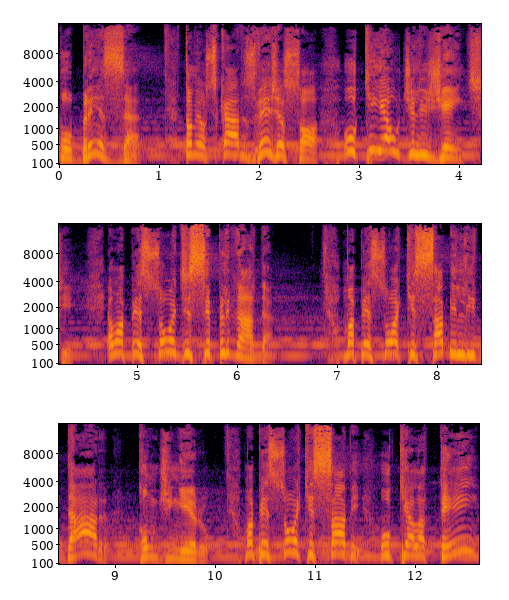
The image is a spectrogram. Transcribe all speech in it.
pobreza. Então, meus caros, veja só: o que é o diligente? É uma pessoa disciplinada, uma pessoa que sabe lidar com dinheiro. Uma pessoa que sabe o que ela tem,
